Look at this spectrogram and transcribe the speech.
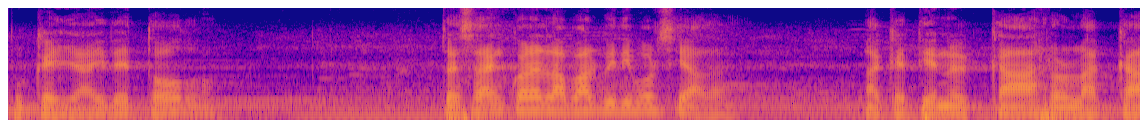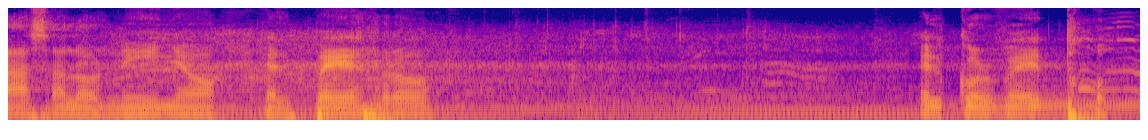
Porque ya hay de todo. ¿Ustedes saben cuál es la Barbie divorciada? La que tiene el carro, la casa, los niños, el perro, el corveto.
